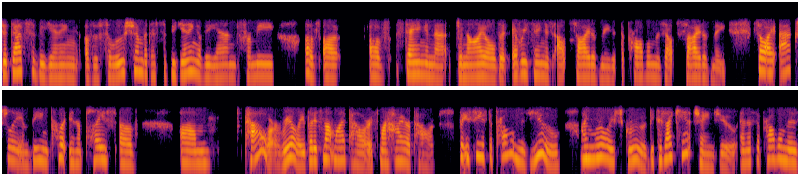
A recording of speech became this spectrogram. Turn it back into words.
that that's the beginning of the solution, but that's the beginning of the end for me of uh, of staying in that denial that everything is outside of me, that the problem is outside of me. So I actually am being put in a place of um power, really, but it's not my power, it's my higher power. But you see, if the problem is you, I'm really screwed because I can't change you. And if the problem is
